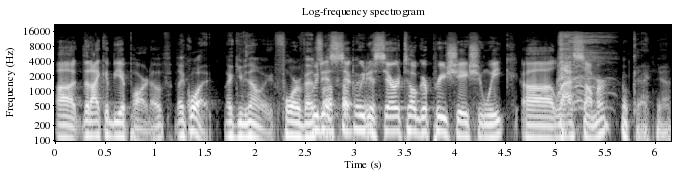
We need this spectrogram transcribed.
uh, that I could be a part of. like what? Like you've done like four events. We did, last we did? Saratoga Appreciation Week uh, last summer. Okay. Yeah.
